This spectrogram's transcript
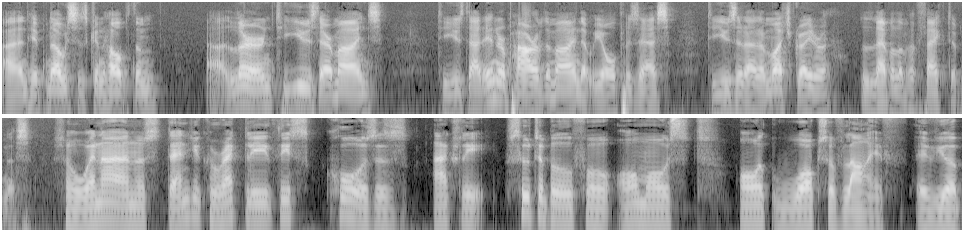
And hypnosis can help them uh, learn to use their minds, to use that inner power of the mind that we all possess, to use it at a much greater level of effectiveness. So, when I understand you correctly, this course is actually suitable for almost all walks of life. If you're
